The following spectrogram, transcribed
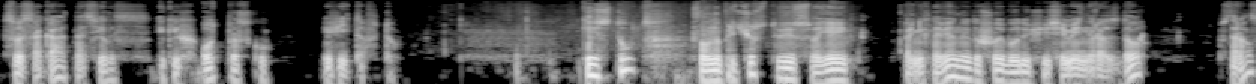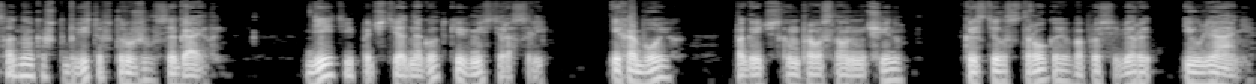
свысока относилась и к их отпрыску Витовту. Кейстут, словно предчувствуя своей проникновенной душой будущий семейный раздор, старался, однако, чтобы Витов дружился Гайлой. Дети, почти одногодки, вместе росли. Их обоих, по греческому православному чину, крестила строгое в вопросе веры Иулиане,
